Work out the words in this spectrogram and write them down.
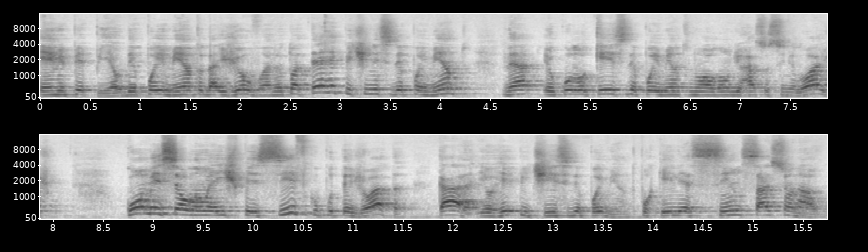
MPP. É o depoimento da Giovana. Eu estou até repetindo esse depoimento, né? Eu coloquei esse depoimento no aulão de raciocínio lógico. Como esse aulão é específico para o TJ, cara, eu repeti esse depoimento, porque ele é sensacional.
